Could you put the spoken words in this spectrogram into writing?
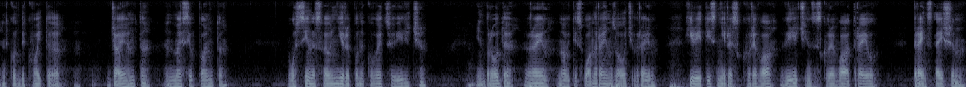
and could be quite a giant and massive plant was seen as well near Ponikovets village in broad rain. Now it is one rain, zoology rain. Here it is near Skvreva village in the Skvreva trail train station.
